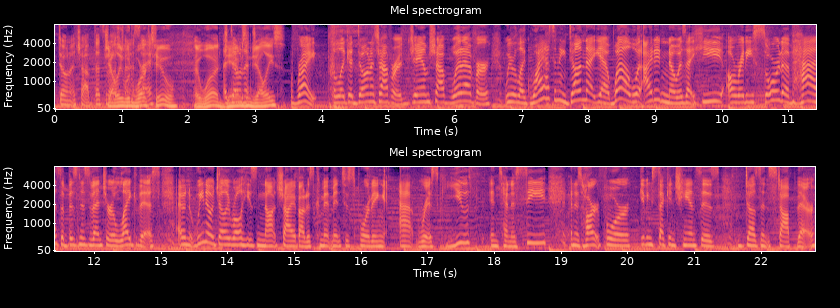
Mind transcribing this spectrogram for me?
donut shop. That's what Jelly would trying work say. too. It would. A Jams donut- and jellies. Right. But like a donut shop or a jam shop, whatever. We were like, why hasn't he done that yet? Well, what I didn't know is that he already sort of has a business venture like this. And we know Jelly Roll, he's not shy about his commitment to supporting at risk youth in Tennessee, and his heart for giving second chances doesn't stop there.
